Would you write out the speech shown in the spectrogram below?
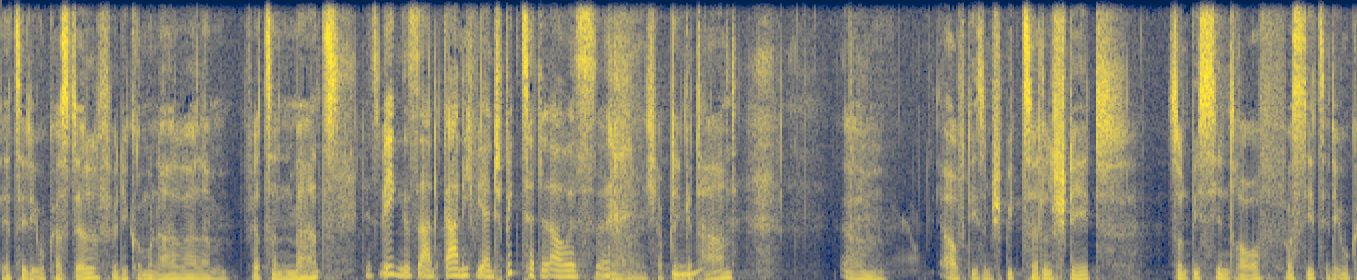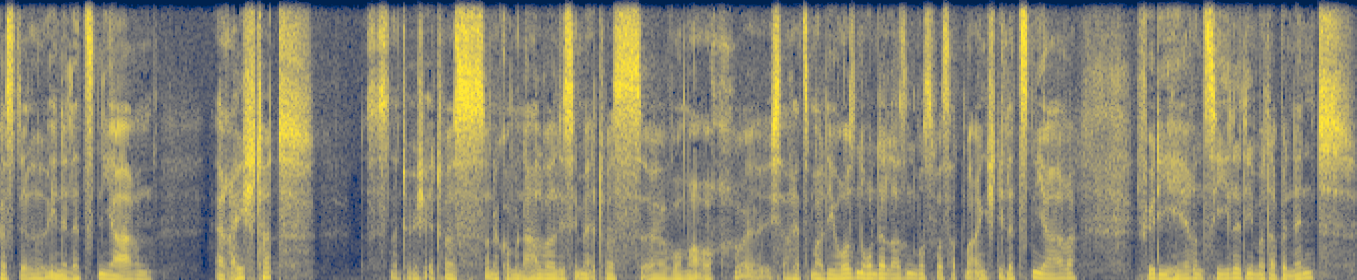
der CDU Castell für die Kommunalwahl am 14. März. Deswegen es sah gar nicht wie ein Spickzettel aus. Ja, ich habe den mhm. getarnt. Ähm, auf diesem Spickzettel steht so ein bisschen drauf, was die CDU Castell in den letzten Jahren erreicht hat. Das ist natürlich etwas, so eine Kommunalwahl ist immer etwas, äh, wo man auch, äh, ich sage jetzt mal, die Hosen runterlassen muss. Was hat man eigentlich die letzten Jahre für die hehren Ziele, die man da benennt?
